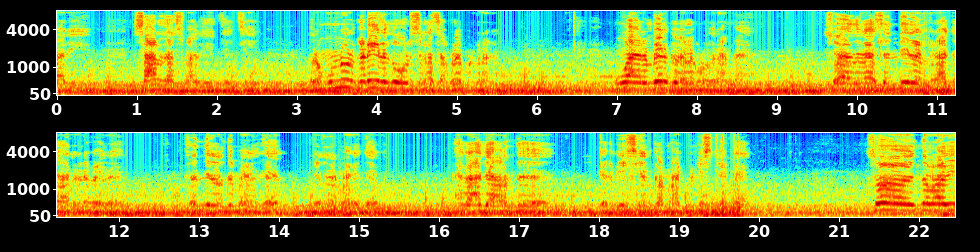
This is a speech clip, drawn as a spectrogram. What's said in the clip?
மாதிரி சாரதாஸ் மாதிரி திருச்சி ஒரு முந்நூறு கடைகளுக்கு ஹோல்சேலாக சப்ளை பண்ணுறாங்க மூவாயிரம் பேருக்கு வேலை கொடுக்குறாங்க. ஸோ அதில் செந்திலன் ராஜா ரெண்டு பேர். செந்தில் வந்து மேனேஜர் ஜெனரல் மேனேஜர் ராஜா வந்து டெக்னீஷியன் கம் அட்மினிஸ்ட்ரேட்டர் ஸோ இந்த மாதிரி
